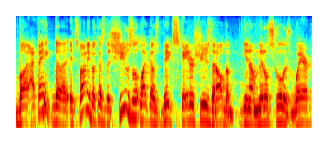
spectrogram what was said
But I think the it's funny because the shoes look like those big skater shoes that all the you know middle schoolers wear,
